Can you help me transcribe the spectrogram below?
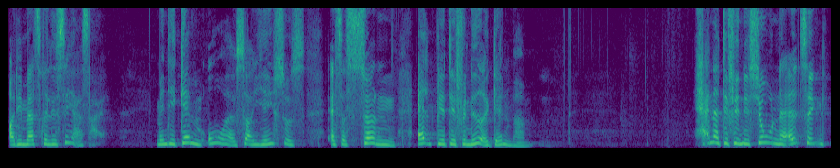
og de materialiserer sig. Men igennem ordet, så er Jesus, altså sønnen, alt bliver defineret igennem ham. Han er definitionen af alting.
